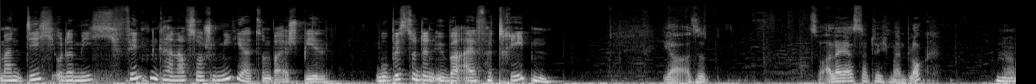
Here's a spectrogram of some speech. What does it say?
man dich oder mich finden kann auf Social Media zum Beispiel. Wo bist du denn überall vertreten? Ja, also zuallererst natürlich mein Blog, ja,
